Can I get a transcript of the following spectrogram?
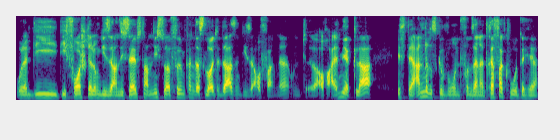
oder die, die Vorstellung, die sie an sich selbst haben, nicht so erfüllen können, dass Leute da sind, die sie auffangen. Ne? Und äh, auch Almir, klar, ist der anderes gewohnt von seiner Trefferquote her.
